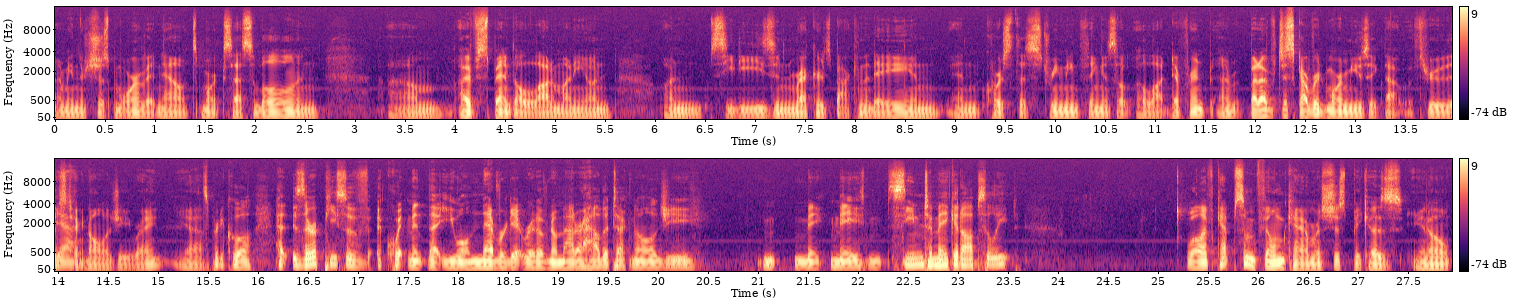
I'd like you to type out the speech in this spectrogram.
I mean, there's just more of it now. It's more accessible, and um, I've spent a lot of money on on CDs and records back in the day, and and of course the streaming thing is a, a lot different. Um, but I've discovered more music that through this Yeah. technology, right? Yeah. it's pretty cool. Is there a piece of equipment that you will never get rid of, no matter how the technology may, may seem to make it obsolete? Well, I've kept some film cameras just because you know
